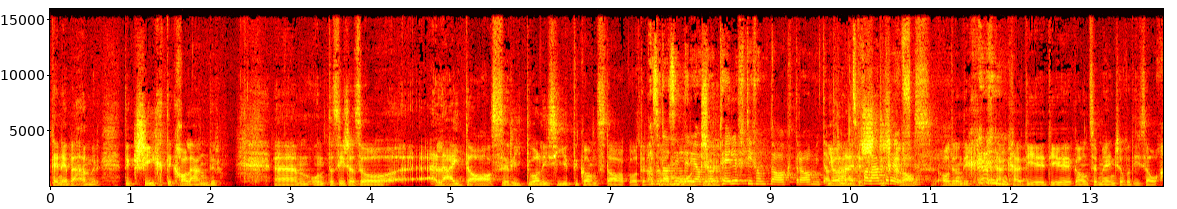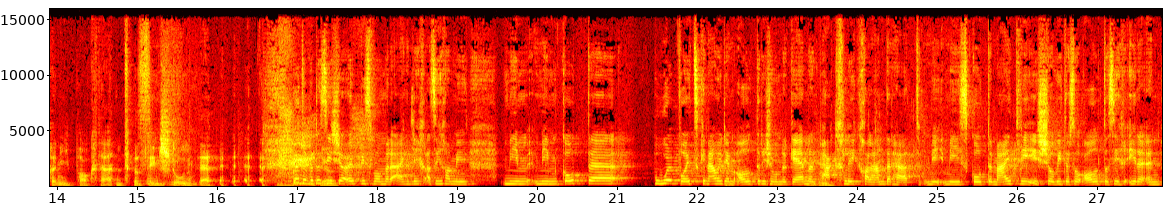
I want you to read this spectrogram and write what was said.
Dann eben haben wir den Geschichtenkalender. Ähm, und das ist also allein das ritualisiert den ganzen Tag. Oder? Also, also da sind wir ja schon die Hälfte vom Tag dran mit ja, Adventskalender nein, das, das ist krass. Oder? Und ich, ich denke auch, die, die ganzen Menschen, die die Sachen eingepackt haben, das sind Stunden. Gut, aber das ja. ist ja etwas, wo man eigentlich, also ich habe mit meinem, meinem Gotte Bub, der jetzt genau in dem Alter ist, wo er gerne einen mhm. Päckchen-Kalender hat. Mein Gott Mädchen ist schon wieder so alt, dass ich ihr einen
